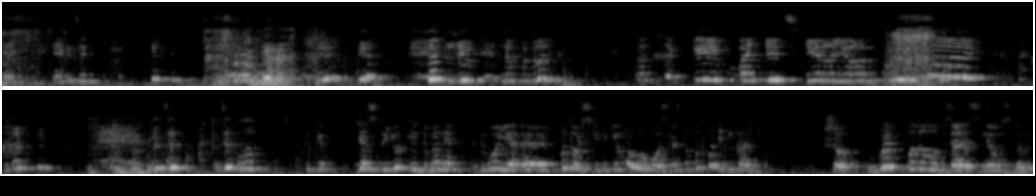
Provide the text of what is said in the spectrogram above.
як, як це? Жив на Подолі. Тут такий бандитський район. Ай! Ну, Це, це було таке. Я стою, і до мене двоє е, подольські такі мого возрасту підходять і кажуть, що ви б подолу зараз не узнали.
